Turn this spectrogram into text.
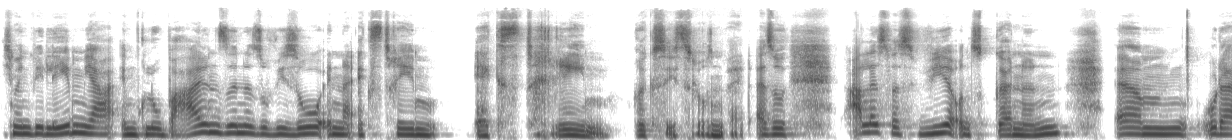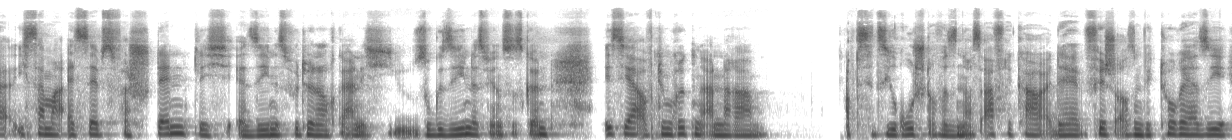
Ich meine, wir leben ja im globalen Sinne sowieso in einer extrem, extrem rücksichtslosen Welt. Also alles, was wir uns gönnen ähm, oder ich sag mal als selbstverständlich ersehen, es wird ja noch gar nicht so gesehen, dass wir uns das gönnen, ist ja auf dem Rücken anderer ob es jetzt die Rohstoffe sind aus Afrika, der Fisch aus dem Viktoriasee,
